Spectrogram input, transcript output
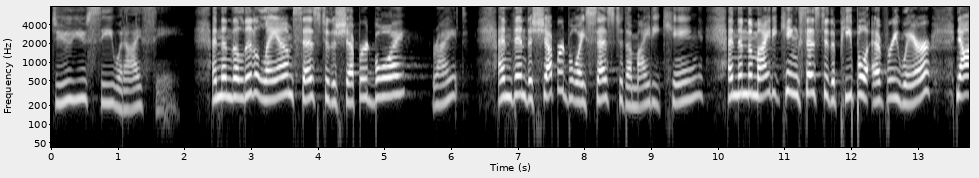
Do you see what I see? And then the little lamb says to the shepherd boy, right? And then the shepherd boy says to the mighty king, and then the mighty king says to the people everywhere. Now,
